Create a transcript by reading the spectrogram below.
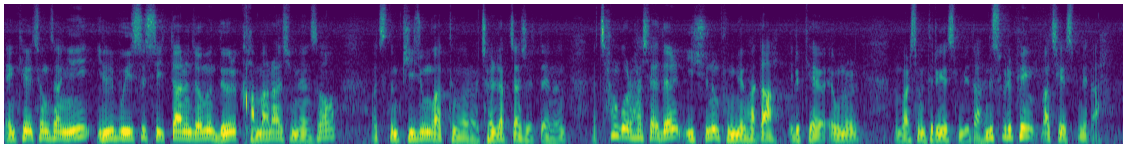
엔캐리 트레이드 청산이 일부 있을 수 있다는 점은 늘 감안하시면서 어쨌든 비중 같은 거를 전략 짜실 때는 참고를 하셔야 될 이슈는 분명하다. 이렇게 오늘 말씀을 드리겠습니다. 뉴스 브리핑 마치겠습니다.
